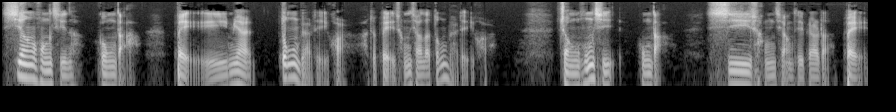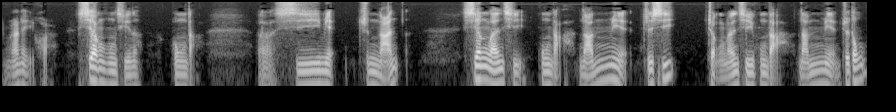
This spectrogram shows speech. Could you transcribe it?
镶黄旗呢攻打北面东边这一块啊，这北城墙的东边这一块。整红旗攻打西城墙这边的北面那一块。镶红旗呢攻打呃西面之南。镶蓝旗攻打南面之西。整蓝旗攻打南面之东。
